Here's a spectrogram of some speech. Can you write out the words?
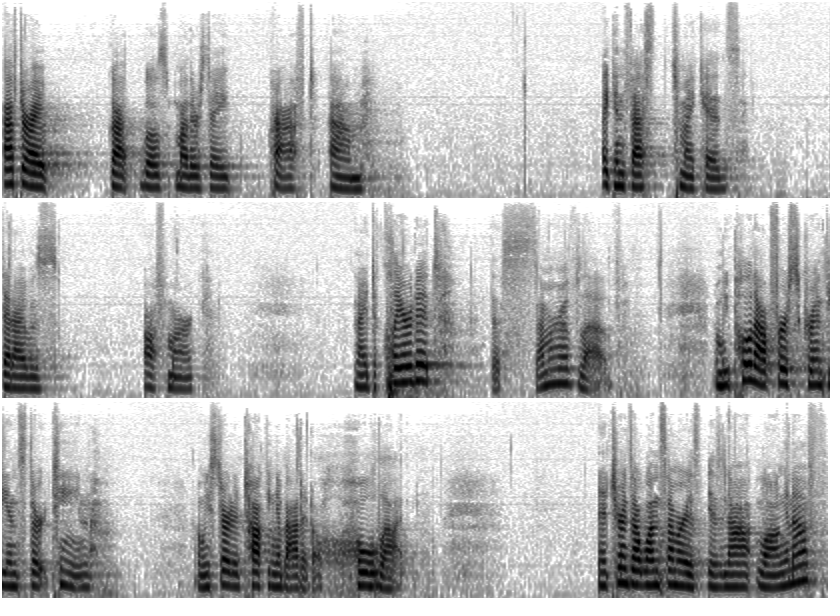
After I got Will's Mother's Day craft, um, I confessed to my kids that I was off mark. And I declared it the summer of love. And we pulled out 1 Corinthians 13, and we started talking about it a whole lot. And it turns out one summer is, is not long enough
